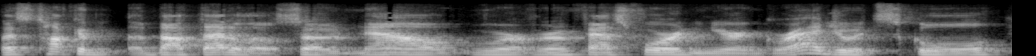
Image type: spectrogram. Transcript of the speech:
let's talk about that a little. So now we're, we're fast forward and you're in graduate school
